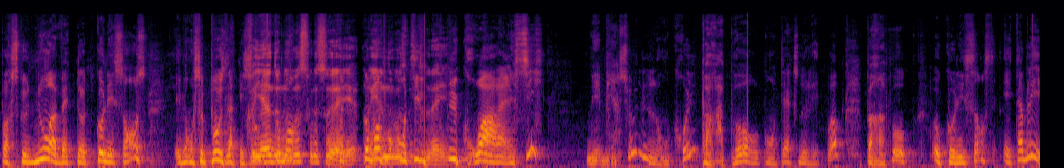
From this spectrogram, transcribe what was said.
parce que nous, avec notre connaissance, eh bien, on se pose la question Rien de comment, sous le soleil. Comment ont-ils pu croire ainsi mais bien sûr, ils l'ont cru par rapport au contexte de l'époque, par rapport aux connaissances établies.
